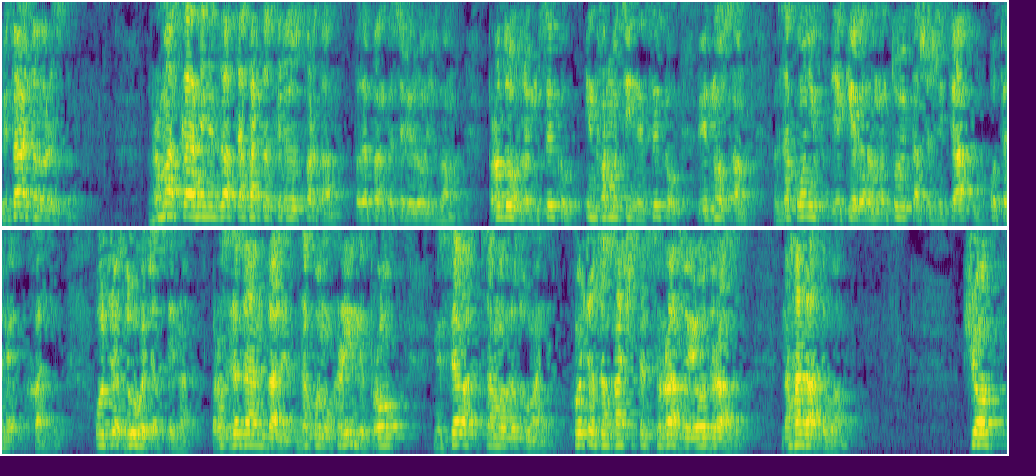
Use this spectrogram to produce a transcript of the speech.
Вітаю товариство! Громадська організація Харківський Ріо Спартан Пилипенко Сергій Григорович з вами. Продовжуємо цикл, інформаційний цикл відносно законів, які регламентують наше життя в ОТГ Харків. Отже, друга частина. Розглядаємо далі закон України про місцеве самоврядування. Хочу зазначити зразу і одразу. Нагадати вам, що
